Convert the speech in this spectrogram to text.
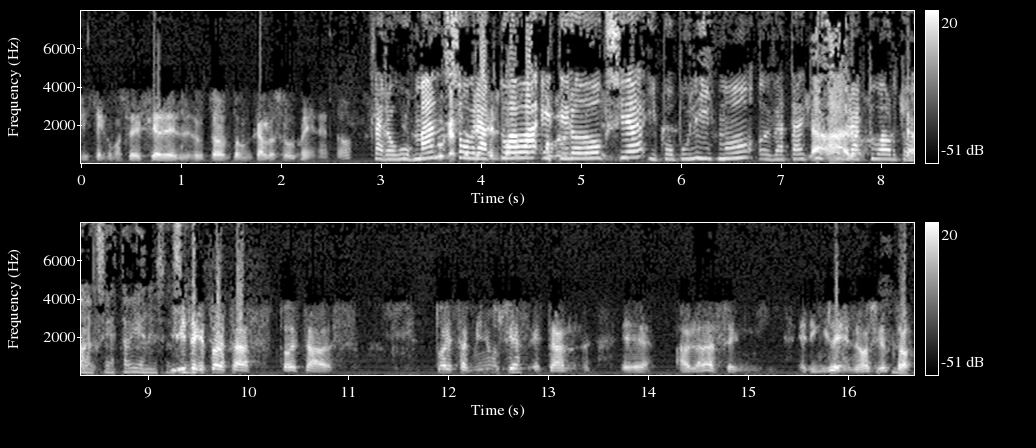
viste, como se decía del doctor don Carlos Menem, ¿no? Claro, Guzmán sobreactuaba heterodoxia y populismo, eh, Bataki Claro, sobreactúa claro. ortodoxia, está bien eso. Y sí. viste que todas estas, todas estas, todas estas minucias están eh, habladas en, en inglés, ¿no cierto?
